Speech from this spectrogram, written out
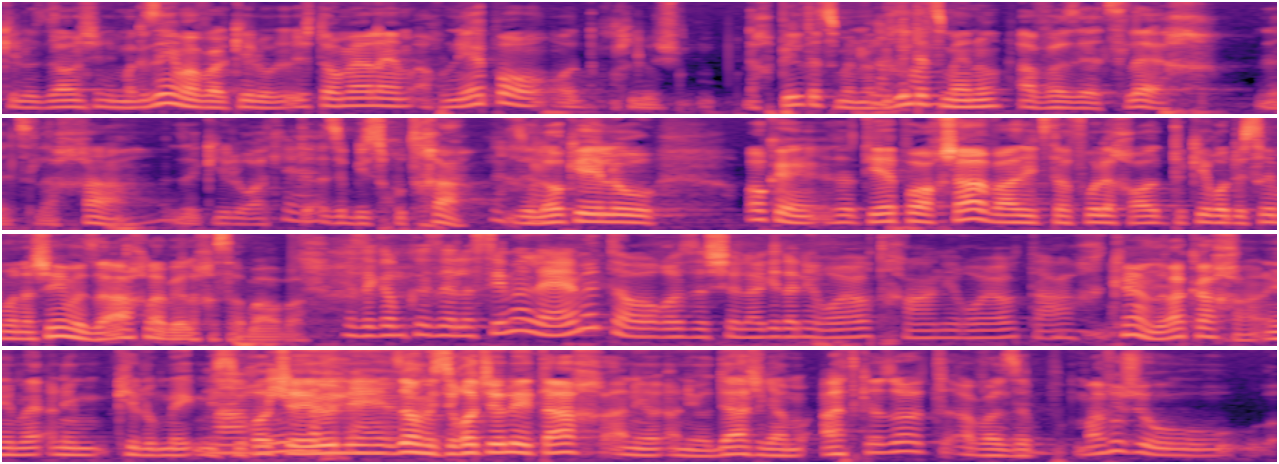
כאילו זה לא שאני מגזים, אבל כאילו, שאתה אומר להם, אנחנו נהיה פה עוד, כאילו, נכפיל את עצמנו, נגדיל את נכון. עצמנו, אבל זה אצלך, זה אצלך, זה כאילו, כן. את, זה בזכותך. נכון. זה לא כאילו... אוקיי, אתה תהיה פה עכשיו, ואז יצטרפו לך עוד, תכיר עוד 20 אנשים, וזה אחלה, ויהיה לך סבבה. וזה גם כזה לשים עליהם את האור הזה של להגיד, אני רואה אותך, אני רואה אותך. כן, זה רק ככה. אני, אני כאילו, משיחות שהיו לי. זהו, משיחות שהיו לי איתך, אני, אני יודע שגם את כזאת, אבל זה משהו שהוא,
